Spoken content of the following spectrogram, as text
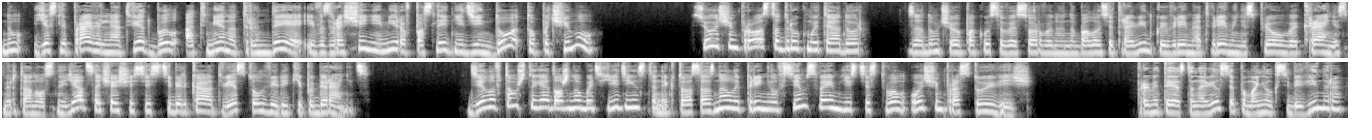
«Ну, если правильный ответ был отмена Трендея и возвращение мира в последний день до, то почему?» «Все очень просто, друг мой Теодор», задумчиво покусывая сорванную на болоте травинку и время от времени сплевывая крайне смертоносный яд, сочащийся из стебелька, ответствовал великий побиранец. «Дело в том, что я должно быть единственный, кто осознал и принял всем своим естеством очень простую вещь». Прометей остановился, поманил к себе Винера,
